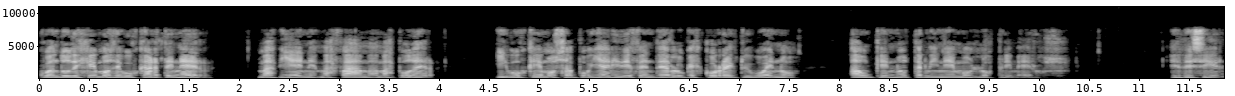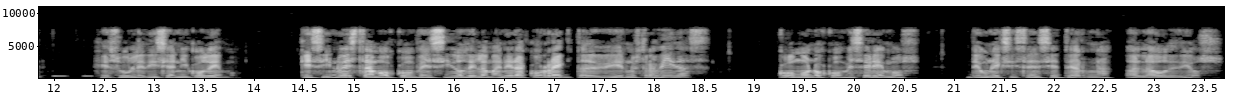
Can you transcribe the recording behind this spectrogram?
cuando dejemos de buscar tener más bienes, más fama, más poder, y busquemos apoyar y defender lo que es correcto y bueno, aunque no terminemos los primeros. Es decir, Jesús le dice a Nicodemo, que si no estamos convencidos de la manera correcta de vivir nuestras vidas, ¿cómo nos convenceremos de una existencia eterna al lado de Dios?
